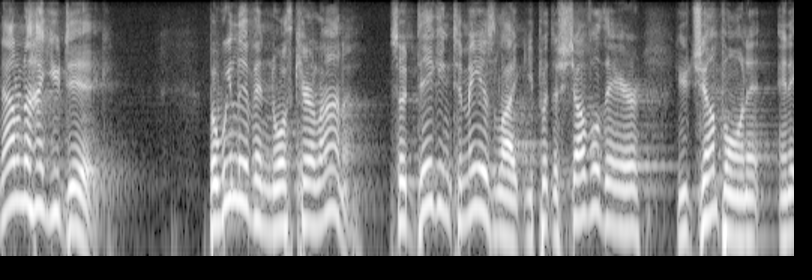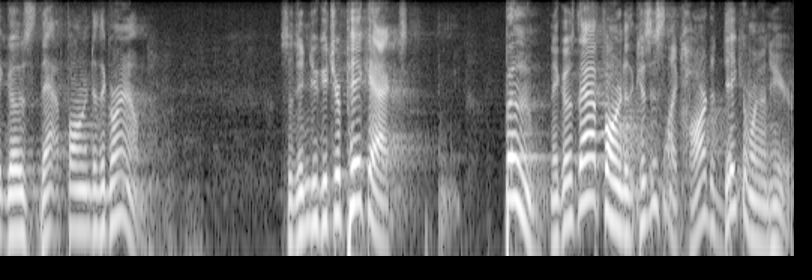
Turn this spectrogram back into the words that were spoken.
Now, I don't know how you dig, but we live in North Carolina. So digging to me is like you put the shovel there, you jump on it, and it goes that far into the ground. So then you get your pickaxe, boom, and it goes that far into it because it's like hard to dig around here.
